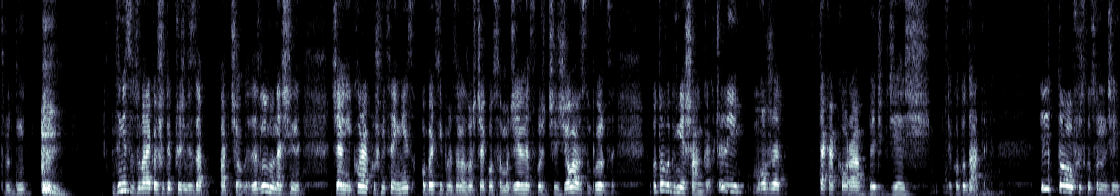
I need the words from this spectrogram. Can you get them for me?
trudni... nie stosowana jako środek przeciwzaparciowy. Ze względu na silne działanie kora krusznica nie jest obecnie polecana zwłaszcza jako samodzielne spożycie zioła występujące gotowych w mieszankach, czyli może taka kora być gdzieś jako dodatek. I to wszystko, co na dzisiaj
